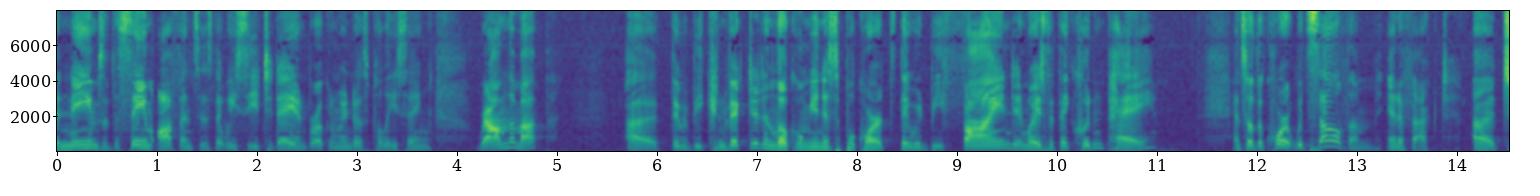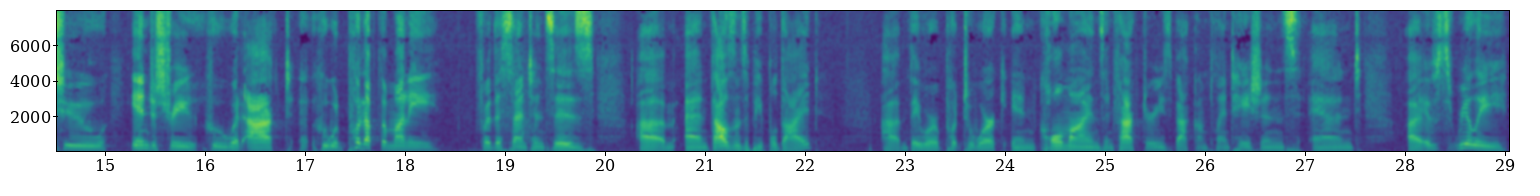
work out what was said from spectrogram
the names of the same offenses that we see today in broken windows policing, round them up. Uh, they would be convicted in local municipal courts. They would be fined in ways that they couldn't pay. And so the court would sell them, in effect, uh, to industry who would act, who would put up the money for the sentences, um, and thousands of people died. Um, they were put to work in coal mines and factories, back on plantations, and uh, it was really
